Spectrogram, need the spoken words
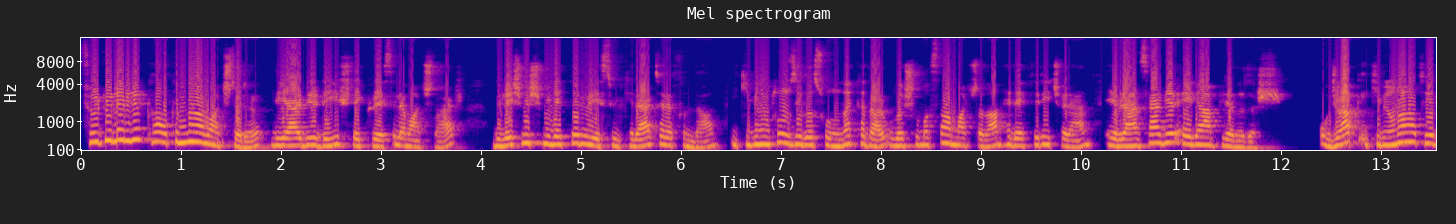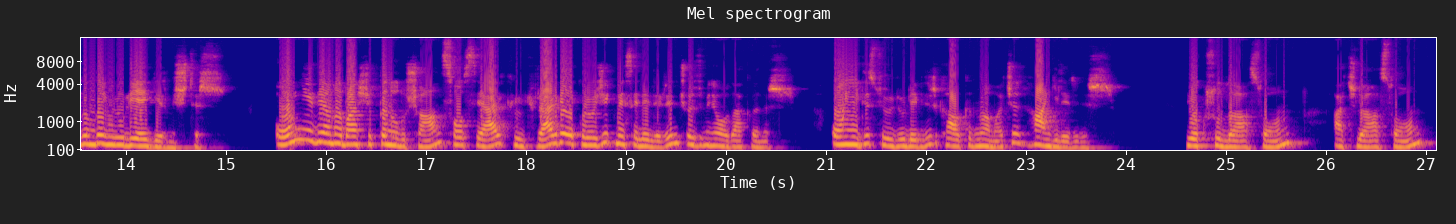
Sürdürülebilir kalkınma amaçları, diğer bir deyişle küresel amaçlar, Birleşmiş Milletler üyesi ülkeler tarafından 2030 yılı sonuna kadar ulaşılması amaçlanan hedefleri içeren evrensel bir eylem planıdır. Ocak 2016 yılında yürürlüğe girmiştir. 17 ana başlıktan oluşan sosyal, kültürel ve ekolojik meselelerin çözümüne odaklanır. 17 sürdürülebilir kalkınma amacı hangileridir? Yoksulluğa son, açlığa son,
